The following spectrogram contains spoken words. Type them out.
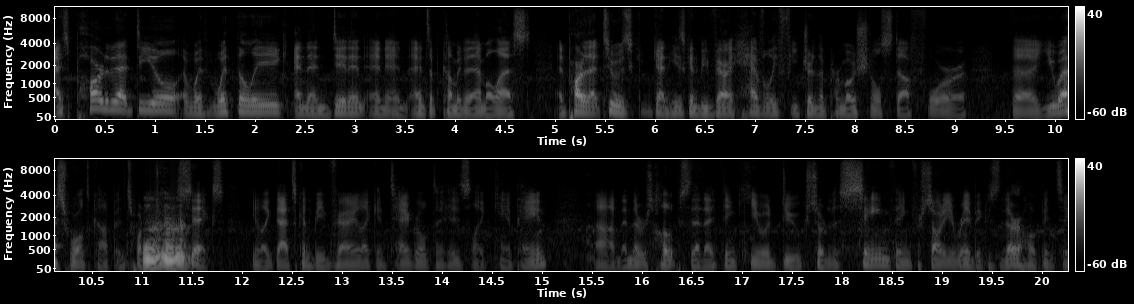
as part of that deal with with the league, and then didn't, and, and ends up coming to MLS. And part of that too is again he's going to be very heavily featured in the promotional stuff for the U.S. World Cup in 2026. You know, like that's going to be very like integral to his like campaign. Um, and there's hopes that I think he would do sort of the same thing for Saudi Arabia because they're hoping to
